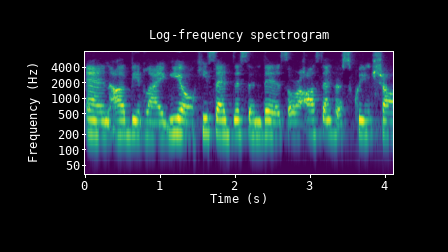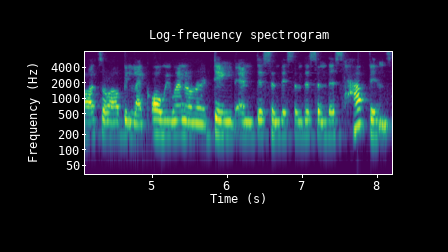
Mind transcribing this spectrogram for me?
and I'll be like, yo, he said this and this, or I'll send her screenshots, or I'll be like, oh, we went on a date and this and this and this and this happens.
